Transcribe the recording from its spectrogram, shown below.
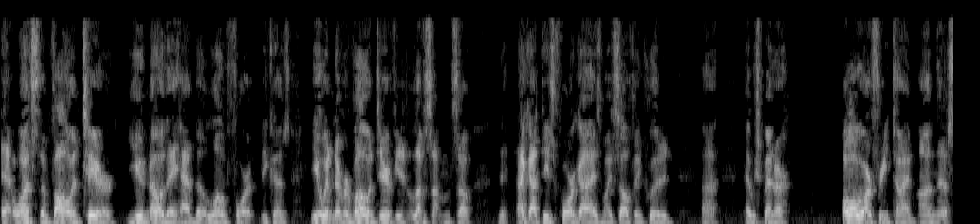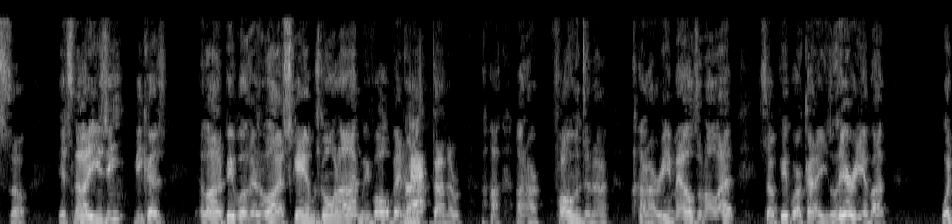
that wants to volunteer, you know they have the love for it because you would never volunteer if you didn't love something. So I got these four guys, myself included, uh, and we spend our all of our free time on this. So it's not easy because a lot of people there's a lot of scams going on. We've all been right. hacked on the on our phones and our, on our emails and all that. So people are kind of leery about what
